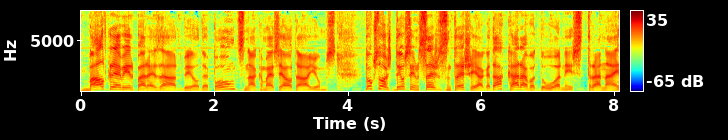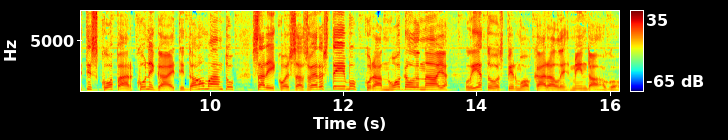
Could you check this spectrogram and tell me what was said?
Baltkrievija ir pareizā atbilde. Punkts. Nākamais jautājums. 1263. gadā karavadonis Tranaitis kopā ar kunigaiti Daumantu sarīkoja sazvērestību, kurā nogalināja Lietuvas pirmo karali Mindaugu.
